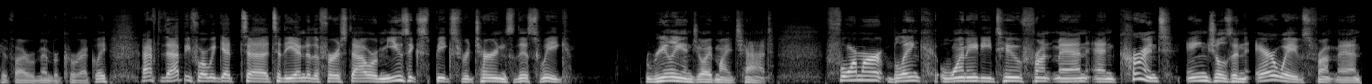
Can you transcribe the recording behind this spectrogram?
if I remember correctly. After that, before we get uh, to the end of the first hour, Music Speaks returns this week. Really enjoyed my chat former Blink 182 frontman and current Angels and Airwaves frontman.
